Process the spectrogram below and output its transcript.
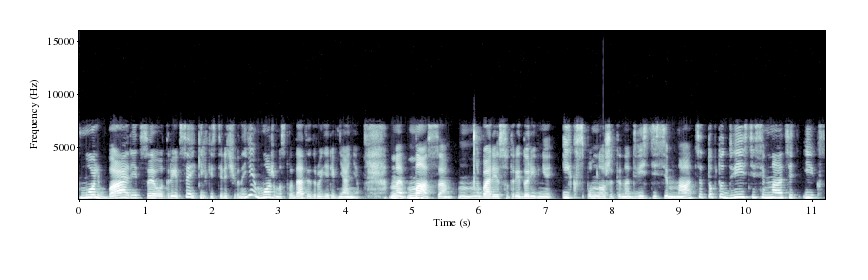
моль барі СО3. Все, кількість речовини є, можемо складати друге рівняння. Маса м, барія С3 дорівнює х помножити на 217, тобто 217х,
